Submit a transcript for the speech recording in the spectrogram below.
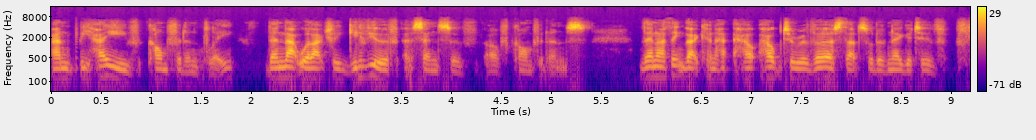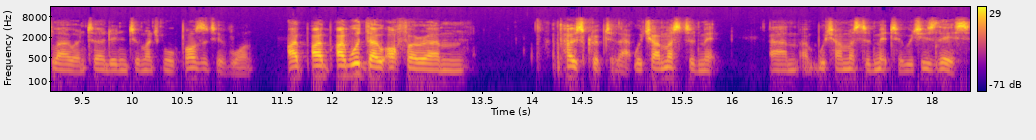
and behave confidently, then that will actually give you a, a sense of, of confidence. Then I think that can ha- help to reverse that sort of negative flow and turn it into a much more positive one. I, I, I would, though, offer um, a postscript to that, which I must admit, um, which I must admit to, which is this:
